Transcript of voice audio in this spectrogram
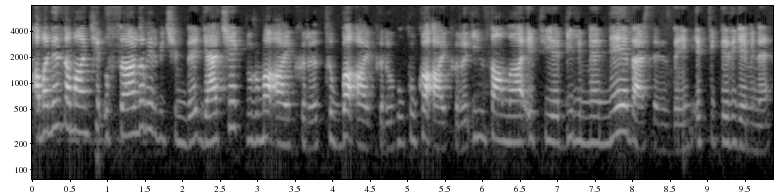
Ama ne zaman ki ısrarlı bir biçimde gerçek duruma aykırı, tıbba aykırı, hukuka aykırı, insanlığa, etiğe, bilime, neye derseniz deyin, ettikleri yemine,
